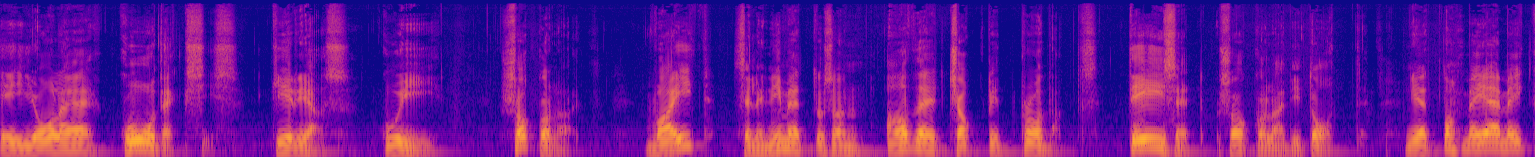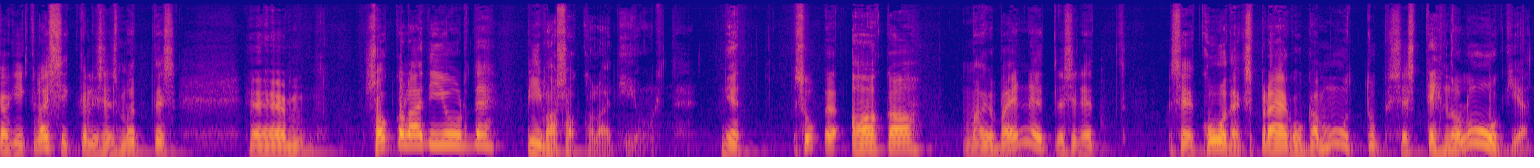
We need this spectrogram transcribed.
ei ole koodeksis kirjas kui šokolaad, vaid selle nimetus on other chocolate products, teised šokolaaditooted. Nii et noh, me jääme ikkagi klassikalises mõttes ähm, šokolaadi juurde, piimašokolaadi juurde. nii et su-, aga ma juba enne ütlesin, et see koodeks praegu ka muutub, sest tehnoloogiad,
